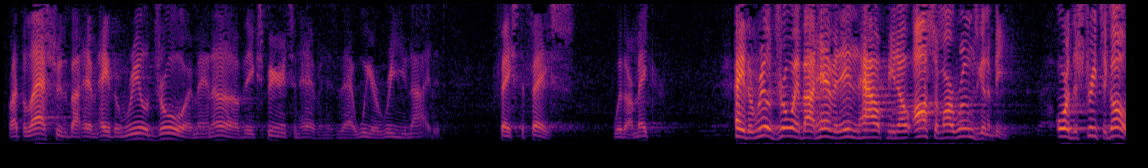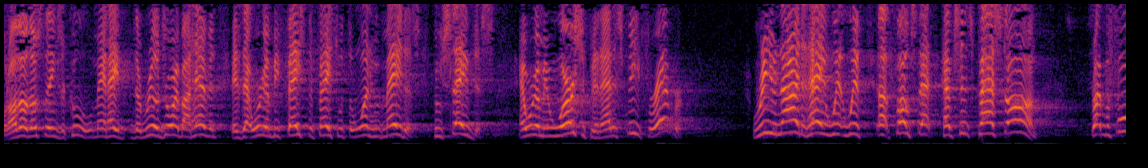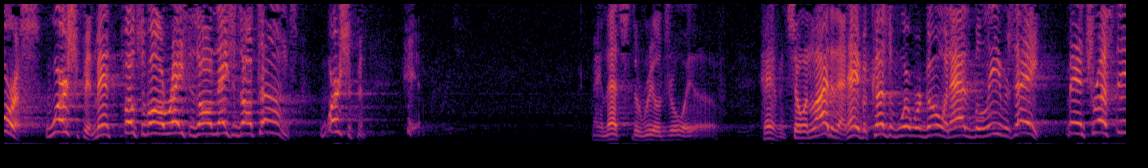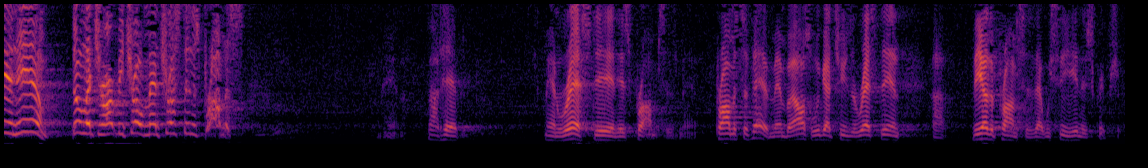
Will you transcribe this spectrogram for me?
right, the last truth about heaven, hey, the real joy, man, of the experience in heaven is that we are reunited face to face with our Maker. Hey, the real joy about heaven isn't how, you know, awesome our room's gonna be. or the streets of gold. Although those things are cool, man, hey, the real joy about heaven is that we're going to be face to face with the one who made us, who saved us. And we're going to be worshiping at his feet forever. Reunited, hey, with, with uh, folks that have since passed on right before us, worshiping, man, folks of all races, all nations, all tongues, worshiping him. Man, that's the real joy of heaven. So in light of that, hey, because of where we're going as believers, hey, man, trust in him. Don't let your heart be troubled, man. Trust in his promise. Man, about heaven. Man, rest in his promises, man. Promise of heaven, man. But also we got to choose to rest in uh, the other promises that we see in the scripture.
